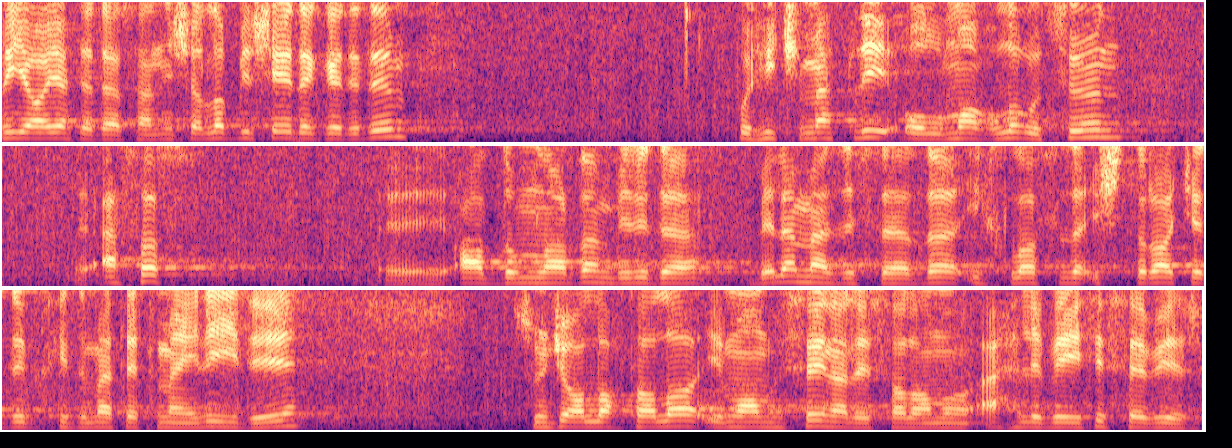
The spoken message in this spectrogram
riayət edərsən. İnşallah bir şey də qeyd edim. Bu hikmətli olmaqlıq üçün əsas addımlardan biri də belə məclislərdə ixlas ilə iştirak edib xidmət etməkli idi. Çünki Allah Taala İmam Hüseyn əleyhissalamı, Əhl-i Beyti sevir.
